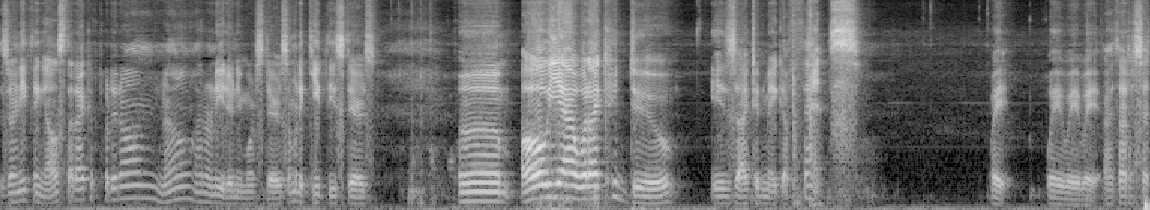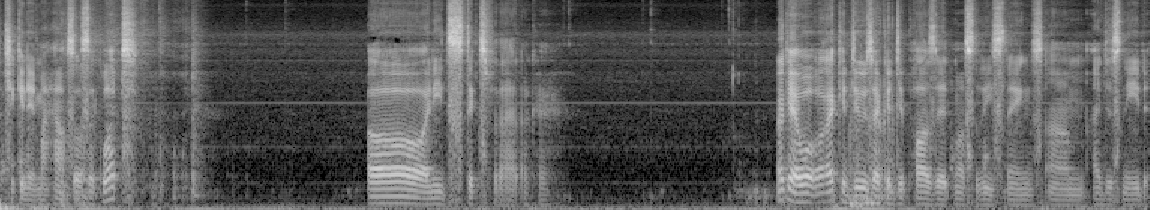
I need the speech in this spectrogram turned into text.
Is there anything else that I could put it on? No, I don't need any more stairs. I'm going to keep these stairs. Um, oh yeah, what I could do is I could make a fence. Wait, wait, wait, wait. I thought I saw chicken in my house. I was like, what? Oh, I need sticks for that. Okay. Okay, well, what I could do is I could deposit most of these things. Um, I just need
